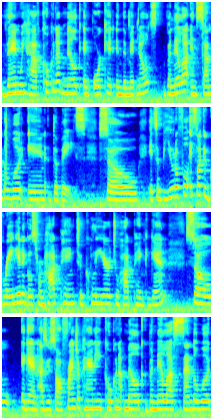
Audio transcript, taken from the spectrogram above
Then we have coconut milk and orchid in the mid notes, vanilla and sandalwood in the base. So it's a beautiful, it's like a gradient. It goes from hot pink to clear to hot pink again. So again, as you saw, frangipani, coconut milk, vanilla, sandalwood.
